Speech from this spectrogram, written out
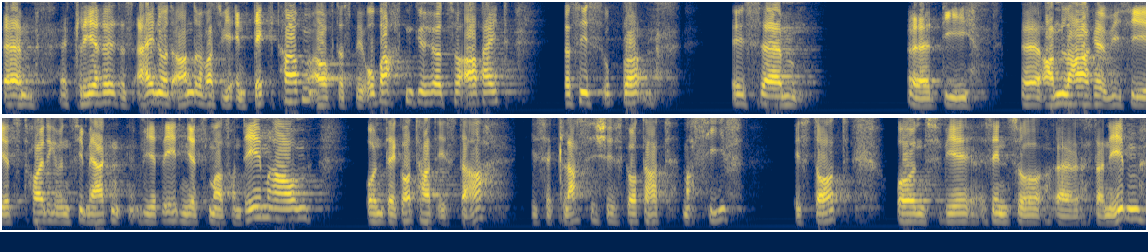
ähm, erkläre das eine oder andere, was wir entdeckt haben. Auch das Beobachten gehört zur Arbeit. Das ist, super, ist ähm, äh, die äh, Anlage, wie Sie jetzt heute, wenn Sie merken, wir reden jetzt mal von dem Raum und der Gotthard ist da. Dieser klassische Gotthard-Massiv ist dort. Und wir sind so äh, daneben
